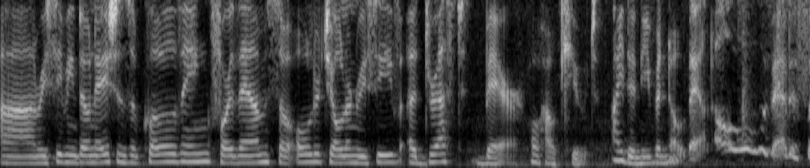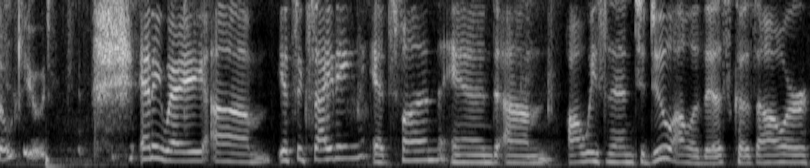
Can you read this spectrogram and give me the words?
Uh, receiving donations of clothing for them so older children receive a dressed bear. Oh, how cute. I didn't even know that. Oh, that is so cute. anyway, um, it's exciting, it's fun, and um, always then to do all of this because our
